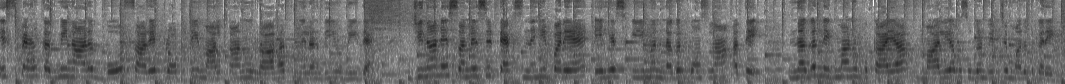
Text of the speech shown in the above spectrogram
ਇਸ ਪਹਿਲ ਕਦਮੀ ਨਾਲ ਬਹੁਤ ਸਾਰੇ ਪ੍ਰਾਪਰਟੀ ਮਾਲਕਾਂ ਨੂੰ ਰਾਹਤ ਮਿਲਣ ਦੀ ਉਮੀਦ ਹੈ। ਜਿਨ੍ਹਾਂ ਨੇ ਸਮੇਂ ਸਿਰ ਟੈਕਸ ਨਹੀਂ ਭਰਿਆ ਇਹ ਸਕੀਮ ਨਗਰ ਕੌਂਸਲਾਂ ਅਤੇ ਨਗਰ ਨਿਗਮਾਂ ਨੂੰ ਬਕਾਇਆ ਮਾਲੀਆ ਵਸੂਲਣ ਵਿੱਚ ਮਦਦ ਕਰੇਗੀ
